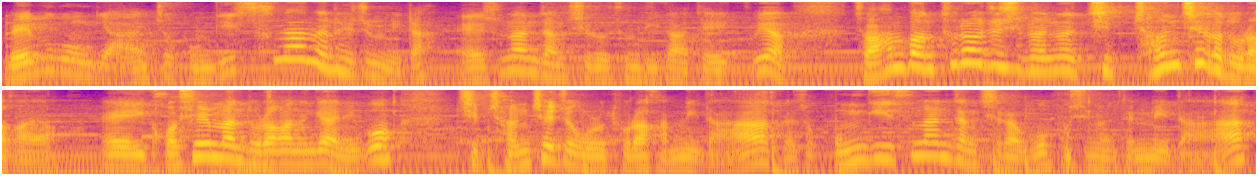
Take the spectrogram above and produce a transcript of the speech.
외부 공기, 안쪽 공기 순환을 해줍니다. 예, 순환 장치로 준비가 되어 있고요. 저 한번 틀어주시면은 집 전체가 돌아가요. 예, 이 거실만 돌아가는 게 아니고 집 전체적으로 돌아갑니다. 그래서 공기 순환 장치라고 보시면 됩니다.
